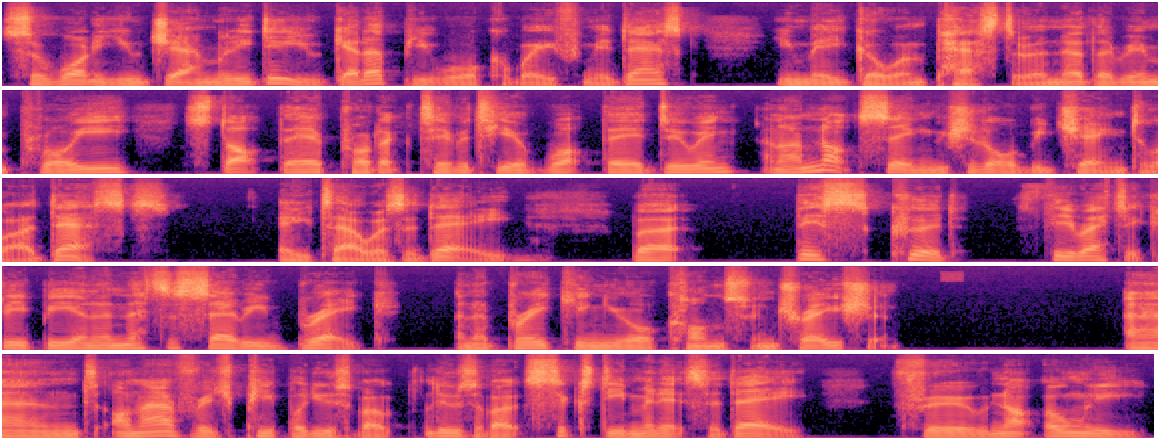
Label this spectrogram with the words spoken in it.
So what do you generally do? You get up, you walk away from your desk, you may go and pester another employee, stop their productivity of what they're doing. And I'm not saying we should all be chained to our desks eight hours a day, but this could theoretically be an unnecessary break and a break in your concentration. And on average, people use about lose about 60 minutes a day through not only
